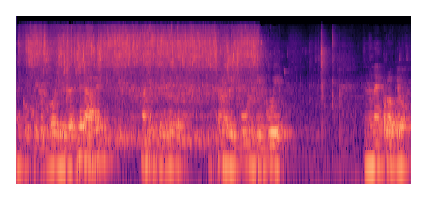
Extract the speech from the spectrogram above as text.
ecco qui non voglio esagerare anche se vedete ci sono dei punti in cui non è proprio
